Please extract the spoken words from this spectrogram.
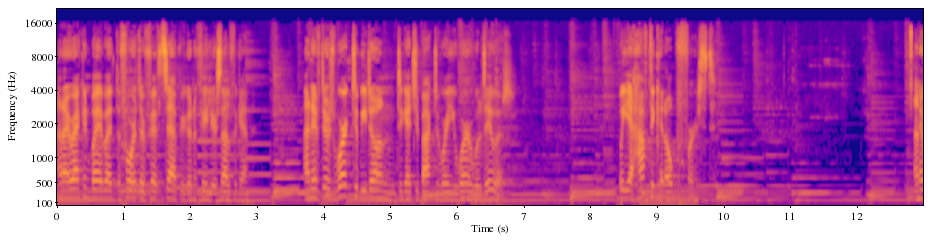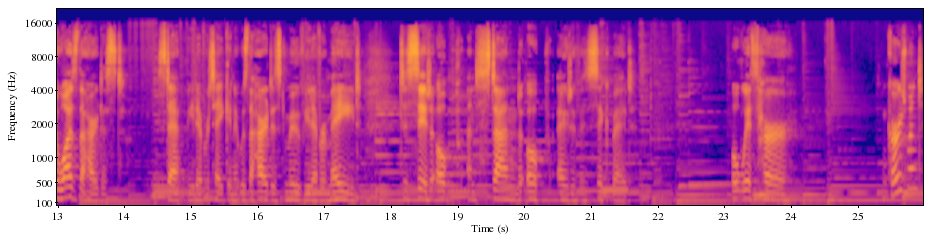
And I reckon by about the fourth or fifth step, you're going to feel yourself again. And if there's work to be done to get you back to where you were, we'll do it. But you have to get up first. And it was the hardest step he'd ever taken. It was the hardest move he'd ever made to sit up and stand up out of his sickbed. But with her encouragement,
